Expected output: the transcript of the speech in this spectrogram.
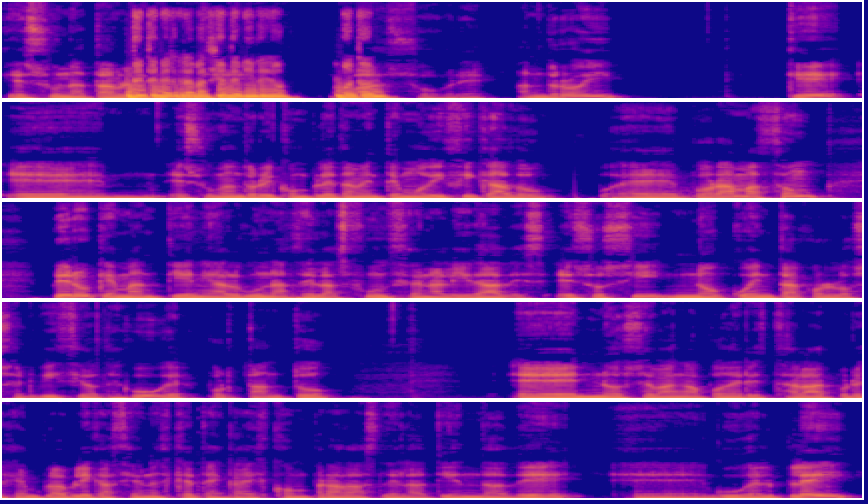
Es una tablet sobre Android que eh, es un Android completamente modificado eh, por Amazon pero que mantiene algunas de las funcionalidades. Eso sí, no cuenta con los servicios de Google, por tanto, eh, no se van a poder instalar, por ejemplo, aplicaciones que tengáis compradas de la tienda de eh, Google Play,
